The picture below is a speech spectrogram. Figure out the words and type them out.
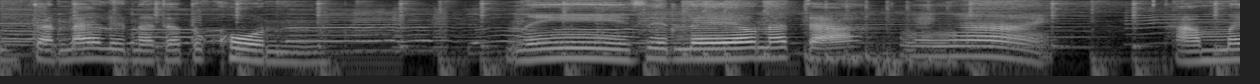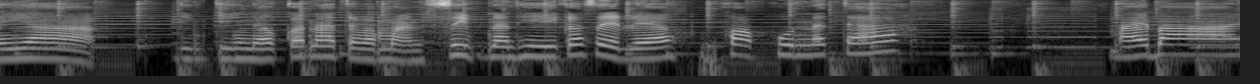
ำกันได้เลยนะจ๊ะทุกคน นี่เสร็จแล้วนะจ๊ะง่าย ๆทำไม่ยากจริงๆ แล้วก็น่าจะประมาณ 10 นาทีก็เสร็จแล้ว ขอบคุณนะจ๊ะ บ๊ายบาย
